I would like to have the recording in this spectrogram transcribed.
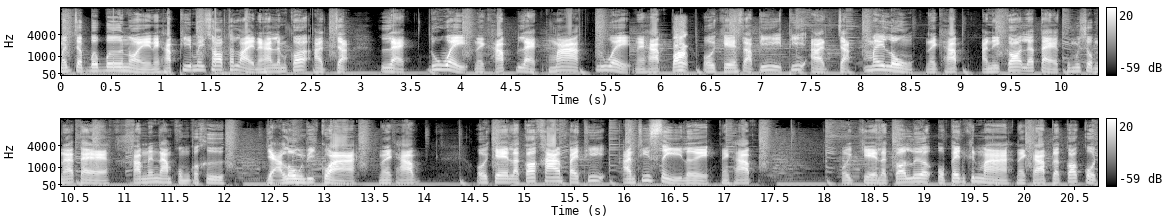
มันจะเบอร์เบอร์หน่อยนะครับ พี่ไม่ชอบเท่าไหร่นะฮะแล้วมันก็อาจจะ แหลกด้วยนะครับแหลกมากด้วยนะครับปังโอเคสำหรับพี่พี่อาจจะไม่ลงนะครับ อันนี้ก็แล้วแต่คุณผู้ชมนะแต่คำแนะนำผมก็คือ อย่าลงดีกว่านะครับ โอเคแล้วก็ข้ามไปที่อันทีสี่ 4 เลยนะครับโอเค แล้วก็เลือก Open ขึ้นมานะครับ แล้วก็กด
